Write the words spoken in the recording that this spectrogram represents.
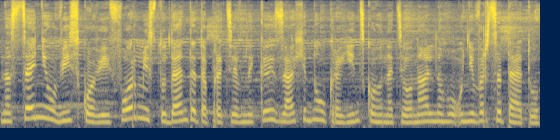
На сцені у військовій формі студенти та працівники Західноукраїнського національного університету.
